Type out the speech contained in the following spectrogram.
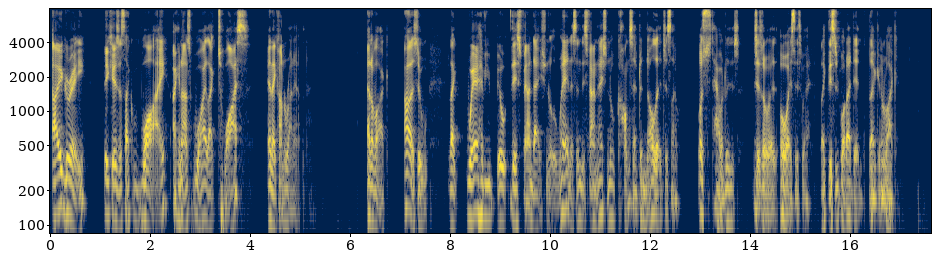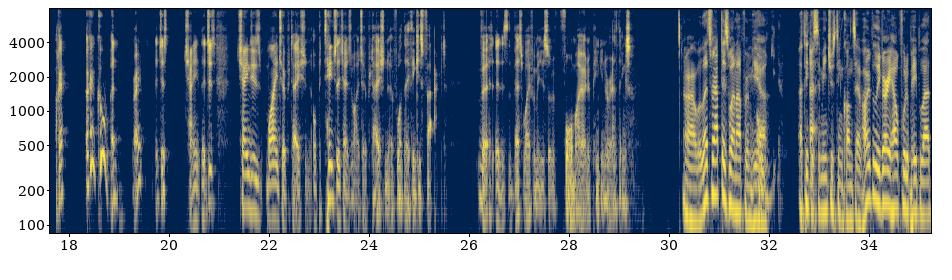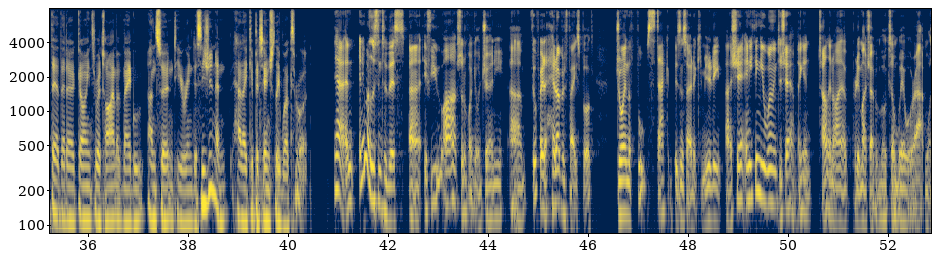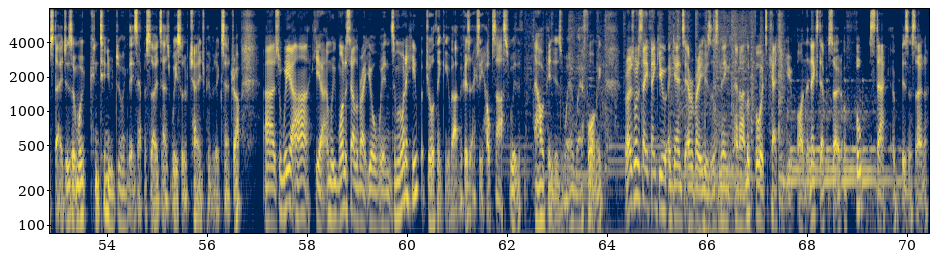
I agree because it's like, why? I can ask why like twice and they kind of run out. And I'm like, oh, so like, where have you built this foundational awareness and this foundational concept and knowledge? It's like, well, it's just how it is. It's just always, always this way. Like, this is what I did. Like, I'm like, okay, okay, cool, and great. It just change. It just changes my interpretation, or potentially changes my interpretation of what they think is fact. It is the best way for me to sort of form my own opinion around things. All right. Well, let's wrap this one up from here. Oh, yeah. I think there's uh, some interesting concept. Hopefully, very helpful to people out there that are going through a time of maybe uncertainty or indecision, and how they could potentially work through it. Yeah, and anyone listen to this, uh, if you are sort of on your journey, um, feel free to head over to Facebook Join the full stack business owner community. Uh, share anything you're willing to share. Again, Charlie and I are pretty much open books on where we're at and what stages, and we'll continue doing these episodes as we sort of change, pivot, etc. Uh, so we are here, and we want to celebrate your wins, and we want to hear what you're thinking about because it actually helps us with our opinions where we're forming. But I just want to say thank you again to everybody who's listening, and I look forward to catching you on the next episode of Full Stack of Business Owner.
